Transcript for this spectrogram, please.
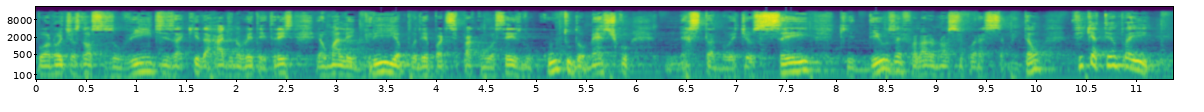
Boa noite aos nossos ouvintes aqui da Rádio 93. É uma alegria poder participar com vocês do culto doméstico nesta noite. Eu sei que Deus vai falar ao nosso coração. Então, fique atento aí.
